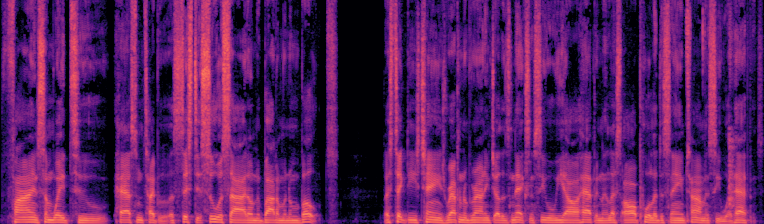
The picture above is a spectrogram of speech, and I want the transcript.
find some way to have some type of assisted suicide on the bottom of them boats? Let's take these chains, wrap them around each other's necks, and see what we all happen, and let's all pull at the same time and see what happens.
